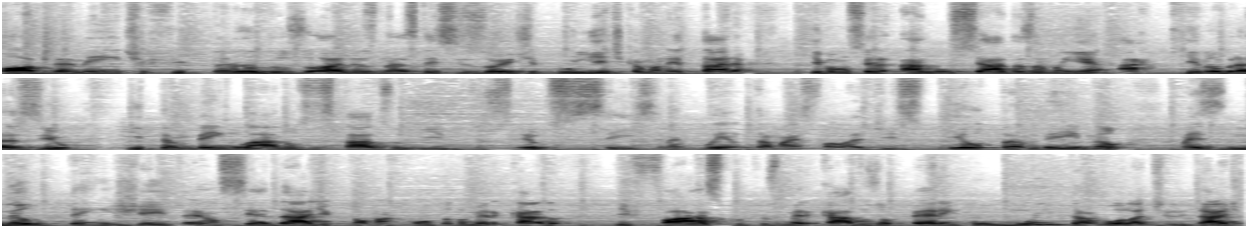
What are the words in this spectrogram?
obviamente, fitando os olhos nas decisões de política monetária que vão ser anunciadas amanhã aqui no Brasil e também lá nos Estados Unidos. Eu sei, você não aguenta mais falar disso, eu também não, mas não tem jeito. É a ansiedade que toma conta do mercado e faz com que os mercados operem com muita volatilidade,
